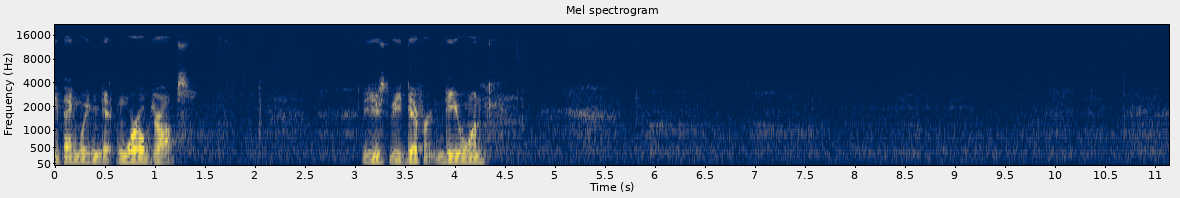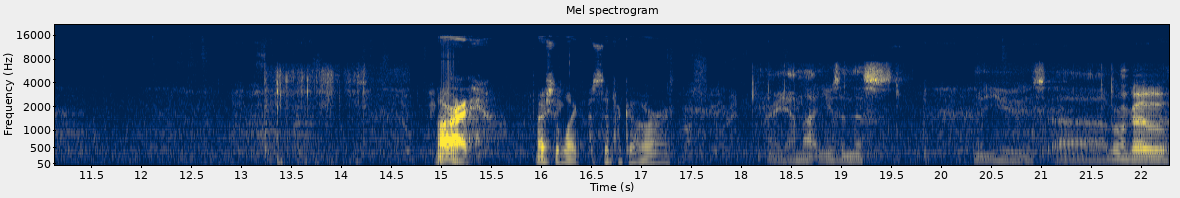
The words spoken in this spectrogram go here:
anything we can get in world drops. It used to be different in D1. All right. I should like Pacifica. All right. All right, I'm not using this. I'm gonna use. Uh, we're gonna go.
